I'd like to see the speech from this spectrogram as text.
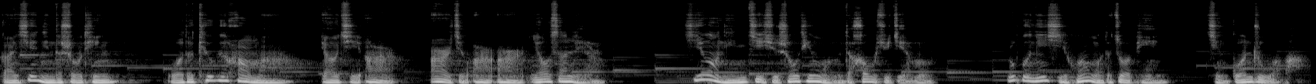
感谢您的收听，我的 QQ 号码幺七二二九二二幺三零，希望您继续收听我们的后续节目。如果您喜欢我的作品，请关注我吧。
